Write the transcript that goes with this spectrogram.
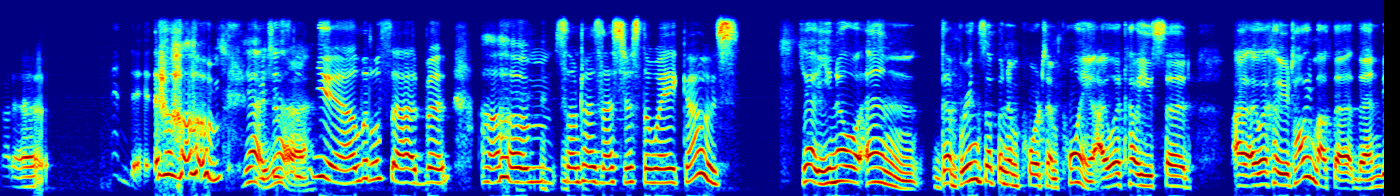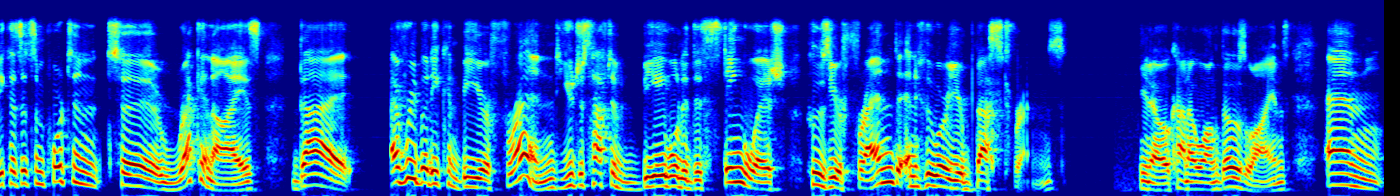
gotta end it. um, yeah, yeah, is, yeah, a little sad, but um, sometimes that's just the way it goes. Yeah, you know, and that brings up an important point. I like how you said I, I like how you're talking about that then because it's important to recognize that everybody can be your friend. You just have to be able to distinguish who's your friend and who are your best friends. You know, kind of along those lines. And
